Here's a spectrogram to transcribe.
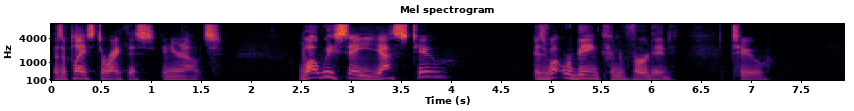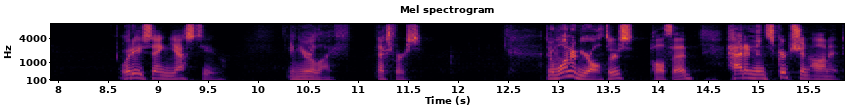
There's a place to write this in your notes. What we say yes to is what we're being converted to. What are you saying yes to in your life? Next verse. And one of your altars, Paul said, had an inscription on it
